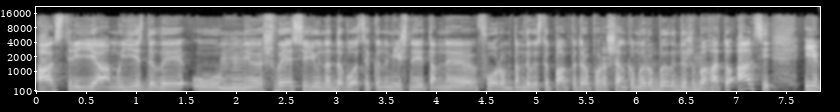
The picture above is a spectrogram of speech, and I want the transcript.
Австрія. Ми їздили у Швецію на Давос, економічний там не форум, там де виступав Петро Порошенко. Ми робили дуже багато акцій. І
